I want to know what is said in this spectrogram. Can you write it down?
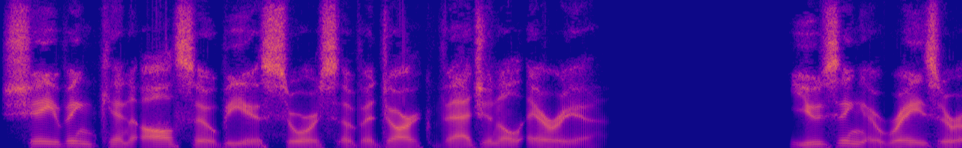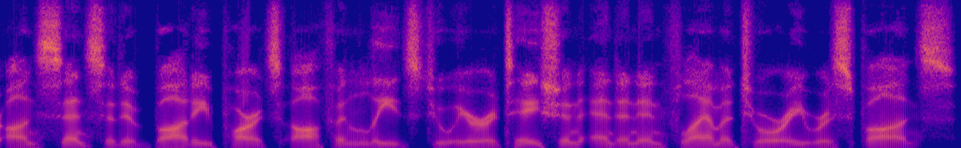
Shaving can also be a source of a dark vaginal area. Using a razor on sensitive body parts often leads to irritation and an inflammatory response.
